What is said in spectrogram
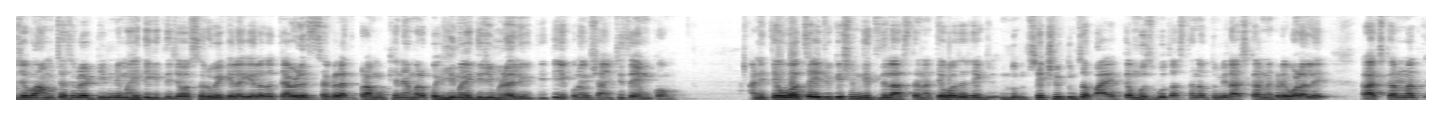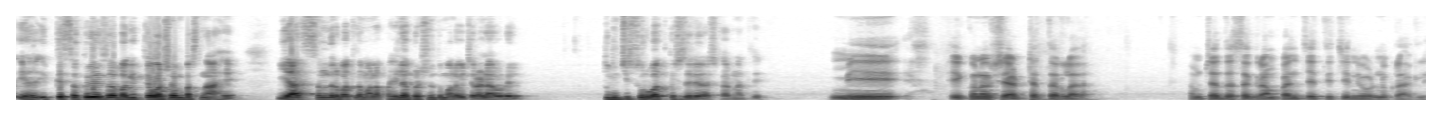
जेव्हा आमच्या सगळ्या टीमने माहिती घेतली जेव्हा सर्वे केला गेला तर त्यावेळेस सगळ्यात प्रामुख्याने आम्हाला पहिली माहिती जी मिळाली होती ती एकोणीसशे ऐंशीचं एम कॉम आणि तेव्हाचं एज्युकेशन घेतलेलं असताना तेव्हाचं शैक्ष- शैक्षणिक तुमचा पाय इतका मजबूत असताना तुम्ही राजकारणाकडे वळाले. राजकारणात या- इतके सक्रिय सहभाग इतक्या वर्षांपासून आहे. याच संदर्भातला मला पहिला प्रश्न तुम्हाला विचारायला आवडेल. तुमची सुरुवात कशी झाली राजकारणातली? मी एकोणीसशे अठ्ठ्याहत्तरला आमच्या दस ग्रामपंचायतीची निवडणूक लागली.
